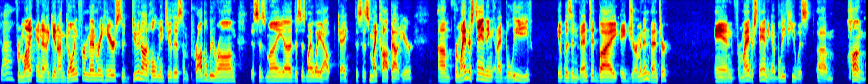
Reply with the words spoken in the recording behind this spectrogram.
Wow. From my and again, I'm going from memory here, so do not hold me to this. I'm probably wrong. This is my uh, this is my way out. Okay, this is my cop out here. Um, from my understanding, and I believe it was invented by a German inventor. And from my understanding, I believe he was um, hung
